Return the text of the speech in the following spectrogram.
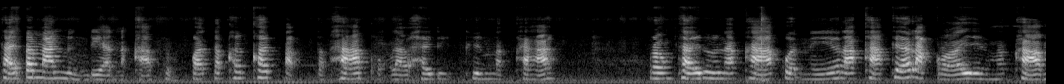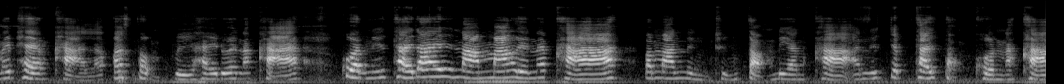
ใช้ประมาณหนึ่งเดือนนะคะ ผมก็จะค่อยๆปรับสภาพของเราให้ดีขึ้นนะคะ ลองใช้ดูนะคะขวดนี้ราคาแค่หลักร้อยเองนะคะ ไม่แพงค่ะแล้วก็ส่งฟรีให้ด้วยนะคะ ขวดนี้ใช้ได้นานมากเลยนะคะ ประมาณ1นถึงสเดือนค่ะ อันนี้เจ็บใช้สองคนนะคะ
